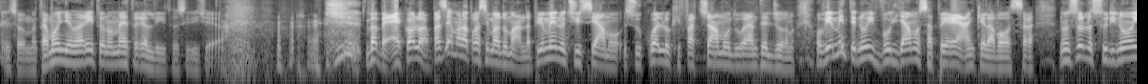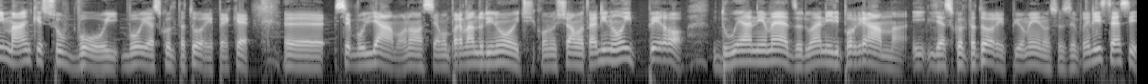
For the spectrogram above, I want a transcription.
Insomma, tra moglie e marito non mettere il dito, si diceva. Vabbè, ecco, allora passiamo alla prossima domanda. Più o meno ci siamo su quello che facciamo durante il giorno. Ovviamente noi vogliamo sapere anche la vostra, non solo su di noi, ma anche su voi, voi ascoltatori, perché eh, se vogliamo, no? stiamo parlando di noi, ci conosciamo tra di noi, però due anni e mezzo, due anni di programma, gli ascoltatori più o meno sono sempre gli stessi,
